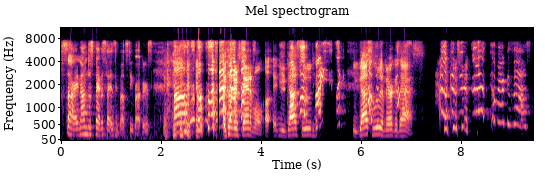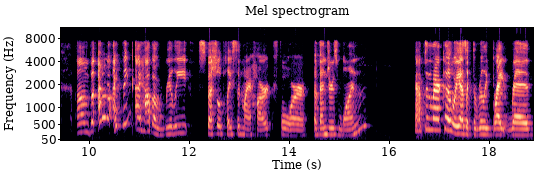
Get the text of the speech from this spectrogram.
Sorry, now I'm just fantasizing about Steve Rogers. Um, It's understandable. Uh, you gotta salute. Right? Like You gotta salute America's ass. how could you not? America's ass. Um, but I don't know. I think I have a really special place in my heart for Avengers One, Captain America, where he has like the really bright red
